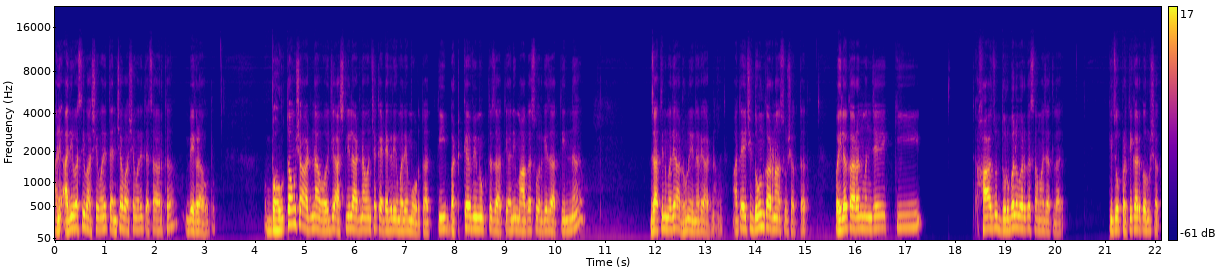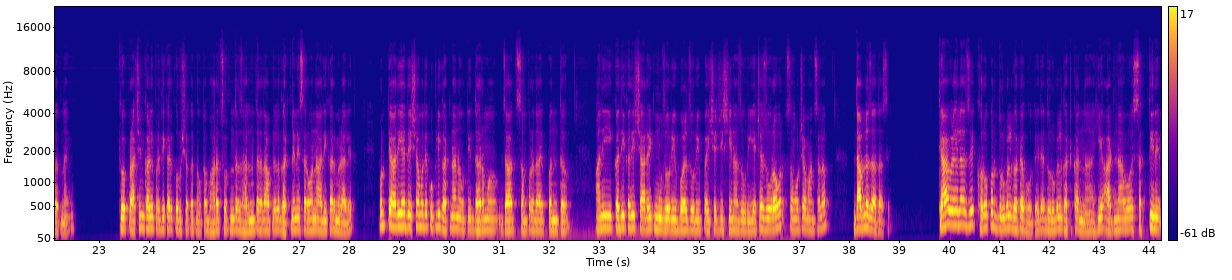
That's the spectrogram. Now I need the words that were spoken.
आणि आदिवासी भाषेमध्ये त्यांच्या भाषेमध्ये त्याचा अर्थ वेगळा होतो. बहुतांश आडनावं जी अश्लील आडनावांच्या कॅटेगरीमध्ये मोडतात ती भटक्या विमुक्त जाती आणि मागासवर्गीय जातींना जातींमध्ये आढळून येणारे आडनाव आहेत. आता याची दोन कारणं असू शकतात. पहिलं कारण म्हणजे की हा जो दुर्बल वर्ग समाजातला आहे की जो प्रतिकार करू शकत नाही किंवा प्राचीन काळी प्रतिकार करू शकत नव्हता भारत स्वतंत्र झाल्यानंतर आता आपल्याला घटनेने सर्वांना अधिकार मिळालेत. पण त्याआधी या देशामध्ये कुठली घटना नव्हती धर्म जात संप्रदाय पंथ आणि कधीकधी शारीरिक मुजोरी बळजोरी पैशाची शिनाजोरी याच्या जोरावर समोरच्या माणसाला दाबलं जात असे. त्यावेळेला जे खरोखर दुर्बल घटक होते त्या दुर्बल घटकांना ही आडनावं सक्तीने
